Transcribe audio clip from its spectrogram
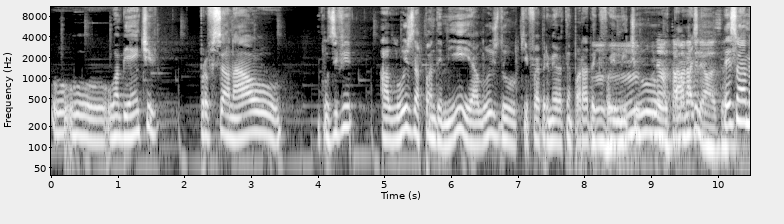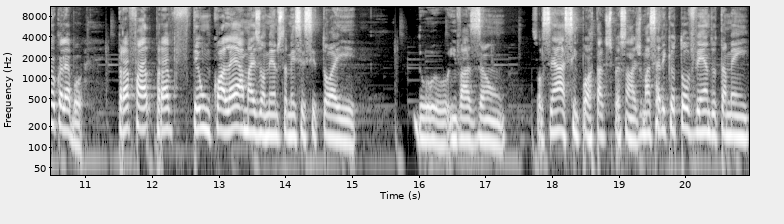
o, o- ambiente profissional, inclusive à luz da pandemia, à luz do que foi a primeira temporada, que foi o Me Too. Uhum. Não, e tá tal, maravilhosa. Esse não é o meu colé boa. Pra, pra ter um colé mais ou menos, também você citou aí do Invasão. Você falou assim, ah, se importar com os personagens. Uma série que eu tô vendo também,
